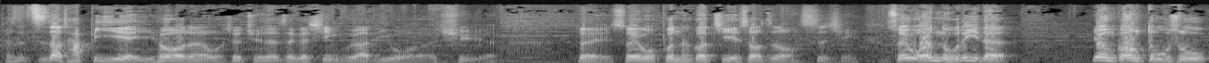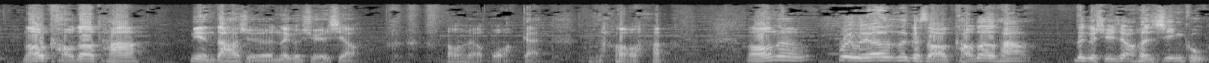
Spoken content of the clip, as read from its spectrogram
可是直到他毕业以后呢，我就觉得这个幸福要离我而去了，对，所以我不能够接受这种事情，所以我努力的用功读书，然后考到他念大学的那个学校，然后我想哇干，你知道吗？然后呢，为了要那个啥考到他那个学校很辛苦，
